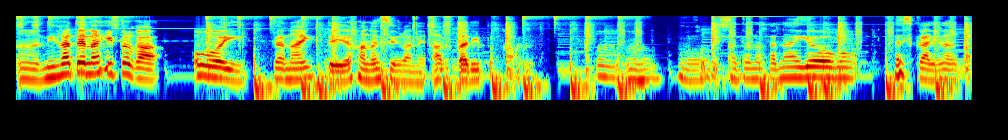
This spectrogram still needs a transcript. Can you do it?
うんうん。苦手な人が多いじゃないっていう話がねあったりとか、うんうん、そうあとなんか内容も確かになんか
